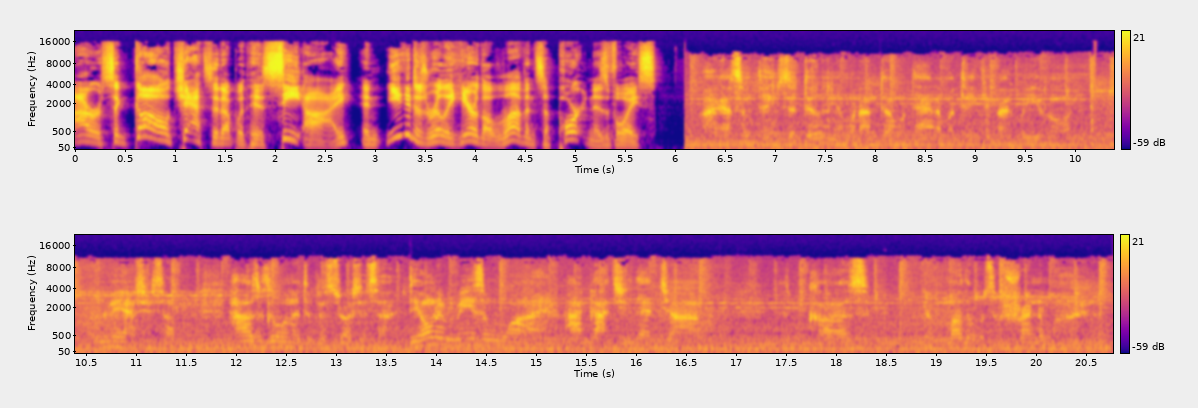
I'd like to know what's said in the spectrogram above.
Our Seagal chats it up with his CI, and you can just really hear the love and support in his voice. I got some things to do, and then when I'm done with that, I'm gonna take you back where you're going. Let me ask you something. How's it going at the construction site? The only reason why I got you that job is because your mother was a friend of mine.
